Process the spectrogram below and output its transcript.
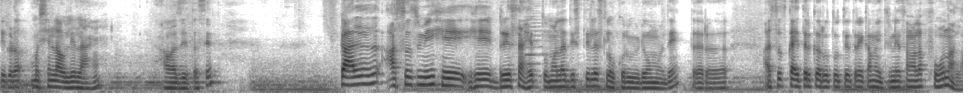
तिकडं मशीन लावलेलं आहे. आवाज येत असेल. काल असंच मी हे हे ड्रेस आहेत तुम्हाला दिसतीलच लवकर व्हिडिओमध्ये. तर असंच काहीतरी करत होते तर एका मैत्रिणीचा मला फोन आला.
